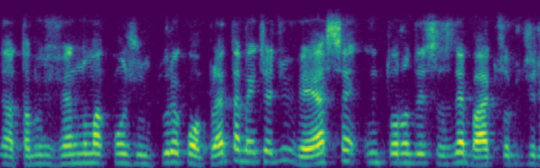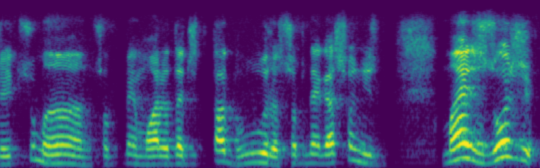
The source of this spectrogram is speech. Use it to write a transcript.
nós estamos vivendo numa conjuntura completamente adversa em torno desses debates sobre direitos humanos, sobre memória da ditadura, sobre negacionismo. Mas hoje,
